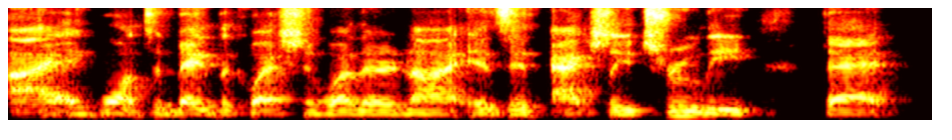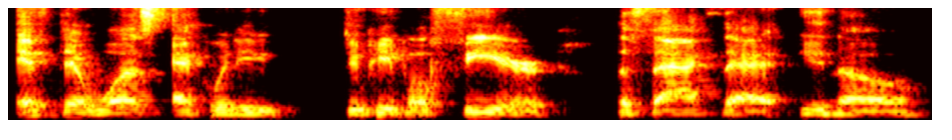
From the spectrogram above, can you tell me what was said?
I want to beg the question whether or not is it actually truly that if there was equity, do people fear the fact that, you know,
